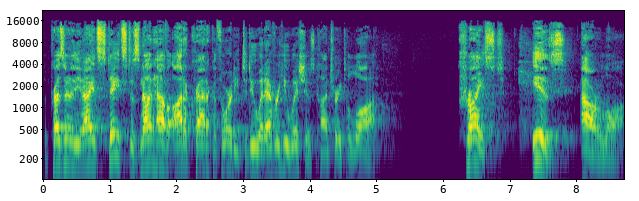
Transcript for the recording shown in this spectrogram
The President of the United States does not have autocratic authority to do whatever he wishes contrary to law. Christ is our law,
